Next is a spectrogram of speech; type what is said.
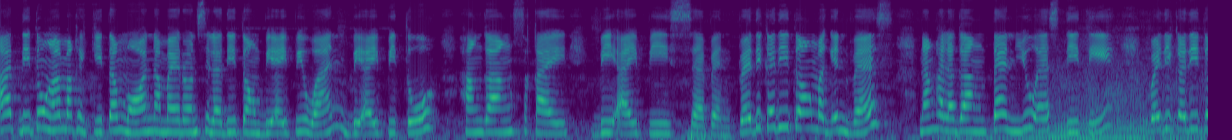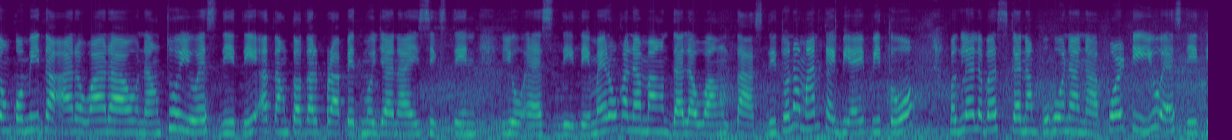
At dito nga makikita mo na mayroon sila dito ang VIP 1, VIP 2 hanggang sa kay VIP 7. Pwede ka dito ang mag-invest ng halagang 10 USDT. Pwede ka dito ang kumita araw-araw ng 2 USDT at ang total profit mo dyan ay 16 USDT. Mayroon ka namang dalawang task. Dito naman kay VIP 2, maglalabas ka ng puhunan na 40 USDT.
